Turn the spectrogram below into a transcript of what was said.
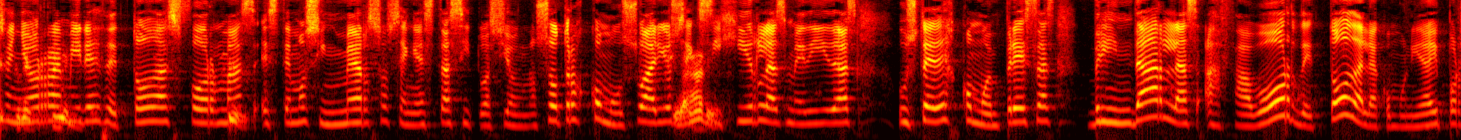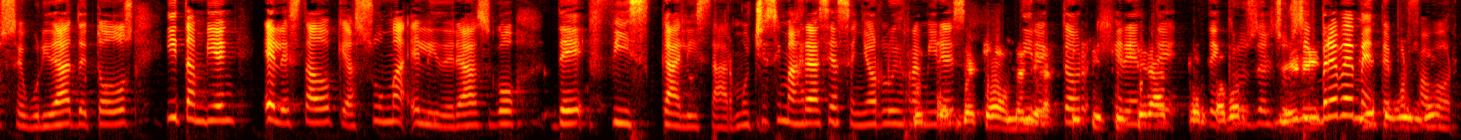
señor Ramírez, de todas formas estemos inmersos en esta situación. Nosotros como usuarios exigir las medidas, ustedes como empresas brindarlas a favor de toda la comunidad y por seguridad de todos, y también el Estado que asuma el liderazgo de fiscalizar. Muchísimas gracias, señor Luis Ramírez, director gerente de Cruz del Sur. brevemente, por favor.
